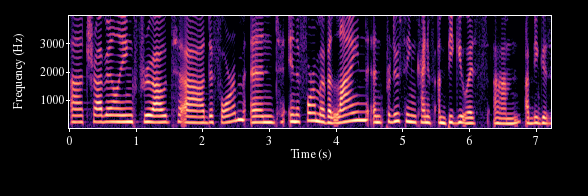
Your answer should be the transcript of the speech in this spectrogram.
uh, traveling throughout uh, the form and in the form of a line and producing kind of ambiguous, um, ambiguous,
